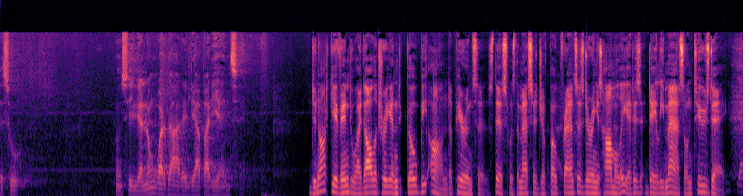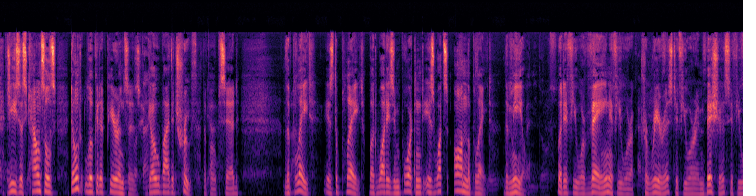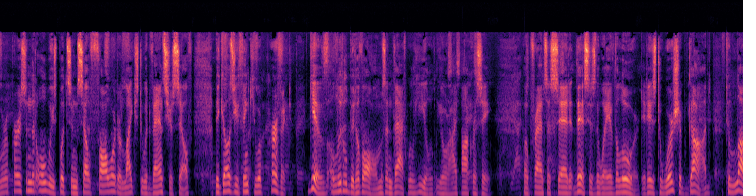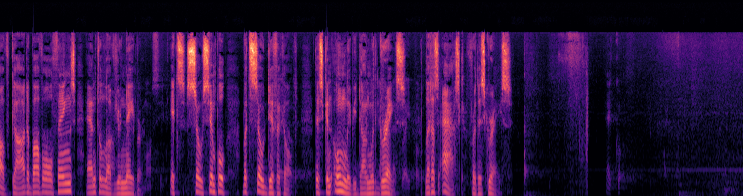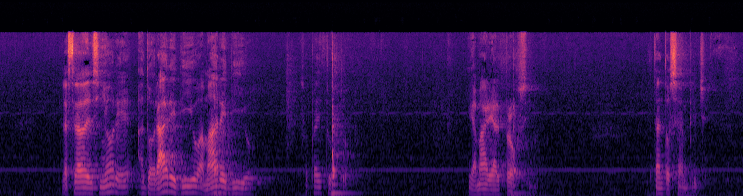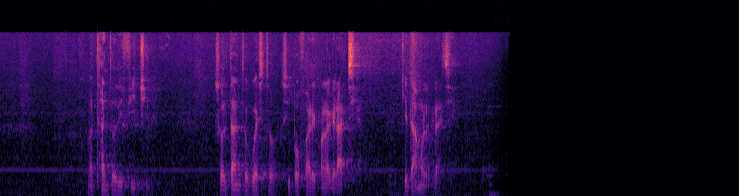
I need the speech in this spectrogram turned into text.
Gesù consiglia non guardare le apparenze, Do not give in to idolatry and go beyond appearances. This was the message of Pope Francis during his homily at his daily Mass on Tuesday. Jesus counsels, Don't look at appearances, go by the truth, the Pope said. The plate is the plate, but what is important is what's on the plate, the meal. But if you are vain, if you are a careerist, if you are ambitious, if you are a person that always puts himself forward or likes to advance yourself because you think you are perfect, give a little bit of alms and that will heal your hypocrisy. Pope Francis said, This is the way of the Lord. It is to worship God, to love God above all things, and to love your neighbor. It's so simple, but so difficult. This can only be done with grace. Let us ask for this grace. La strada del Signore è adorare Dio, amare Dio, sopra di tutto, e amare al prossimo. Tanto semplice, ma tanto difficile. Soltanto questo si può fare con la grazia. Chiediamo la grazia.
